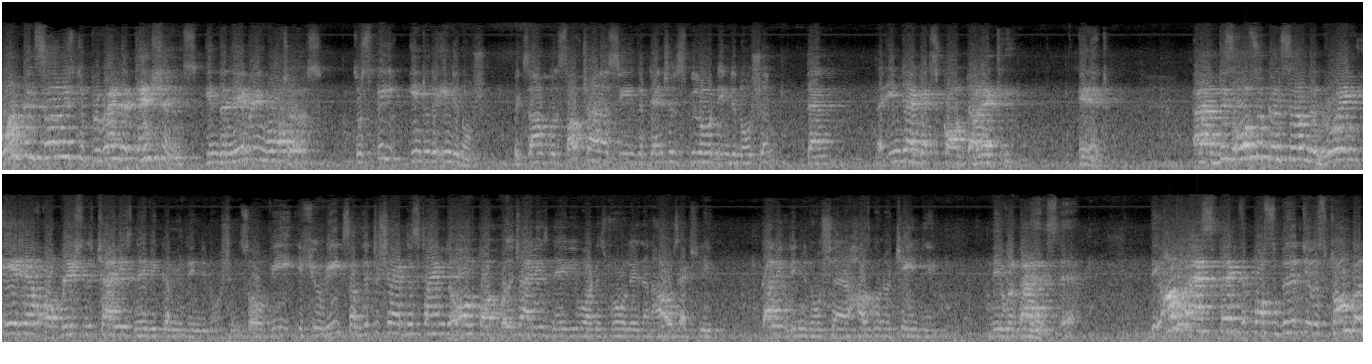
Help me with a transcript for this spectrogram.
one concern is to prevent the tensions in the neighboring waters to spill into the Indian Ocean. For example, South China Sea, the tensions spill over the Indian Ocean, then the India gets caught directly in it. Uh, this also concerns the growing area of operation of the Chinese Navy coming to the Indian Ocean. So we, if you read some literature at this time, they all talk about the Chinese Navy, what its role is and how it's actually coming to the Indian Ocean and how it's going to change the naval balance there. The other aspect, the possibility of a stronger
